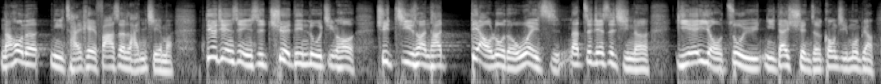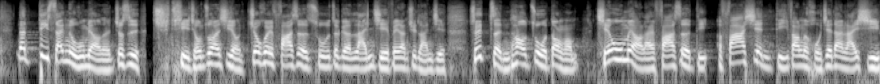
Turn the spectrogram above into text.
然后呢，你才可以发射拦截嘛。第二件事情是确定路径后，去计算它掉落的位置。那这件事情呢，也有助于你在选择攻击目标。那第三个五秒呢，就是铁穹作战系统就会发射出这个拦截飞弹去拦截。所以整套作动哦，前五秒来发射敌发现敌方的火箭弹来袭。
